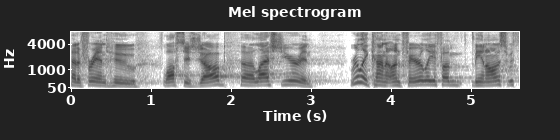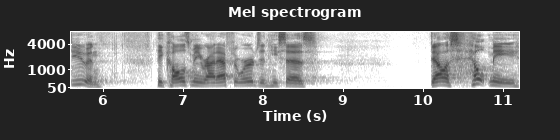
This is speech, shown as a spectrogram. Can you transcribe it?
I had a friend who lost his job uh, last year, and really kind of unfairly, if I'm being honest with you. And he calls me right afterwards and he says, Dallas, help me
